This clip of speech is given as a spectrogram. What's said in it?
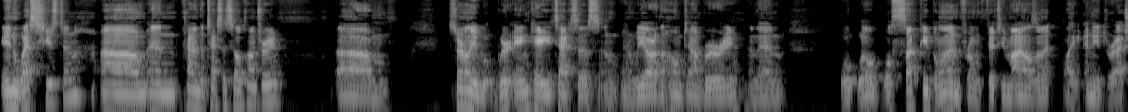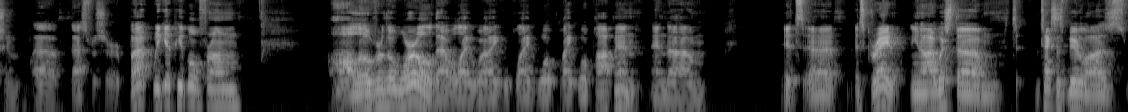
in West Houston um, and kind of the Texas Hill Country. Um, certainly we're in Katy, Texas, and, and we are the hometown brewery. And then we'll, we'll, we'll suck people in from 50 miles in like any direction. Uh, that's for sure. But we get people from all over the world that will like like like will like will pop in and um it's uh it's great you know i wish the um, t- texas beer laws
